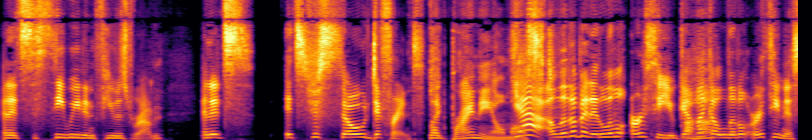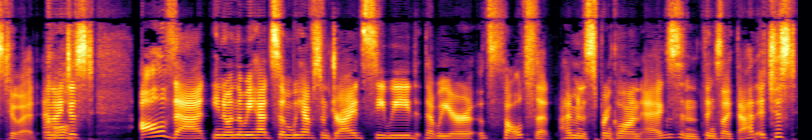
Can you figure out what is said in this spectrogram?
and it's the seaweed infused rum. And it's, it's just so different. Like briny almost. Yeah, a little bit, a little earthy. You get like a little earthiness to it. And I just all of that, you know, and then we had some we have some dried seaweed that we are salt that I'm gonna sprinkle on eggs and things like that. It just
